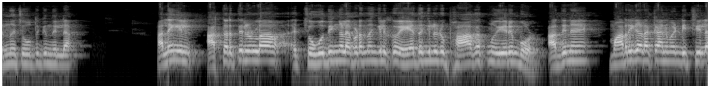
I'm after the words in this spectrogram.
എന്ന് ചോദിക്കുന്നില്ല? അല്ലെങ്കിൽ അത്തരത്തിലുള്ള ചോദ്യങ്ങൾ എവിടെന്നെങ്കിലും ഏതെങ്കിലും ഒരു ഭാഗത്ത് നിന്ന് ഉയരുമ്പോൾ അതിനെ മറികടക്കാൻ വേണ്ടി ചില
